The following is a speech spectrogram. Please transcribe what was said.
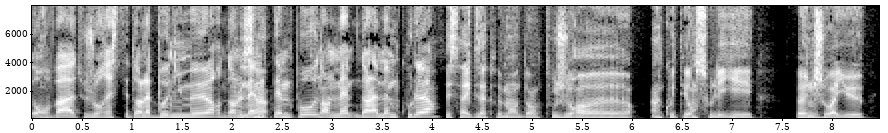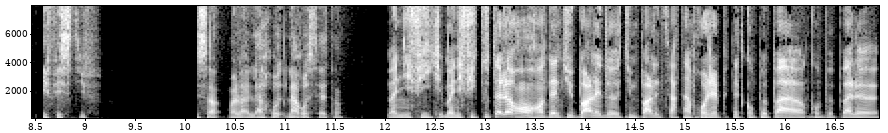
on va toujours rester dans la bonne humeur, dans le même ça. tempo, dans le même dans la même couleur. C'est ça, exactement. Dans toujours euh, un côté ensoleillé, fun, joyeux et festif. C'est ça, voilà la, re- la recette. hein. Magnifique, magnifique. Tout à l'heure en antenne, tu parlais tu me parlais de certains projets. Peut-être qu'on peut pas, qu'on peut pas le,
